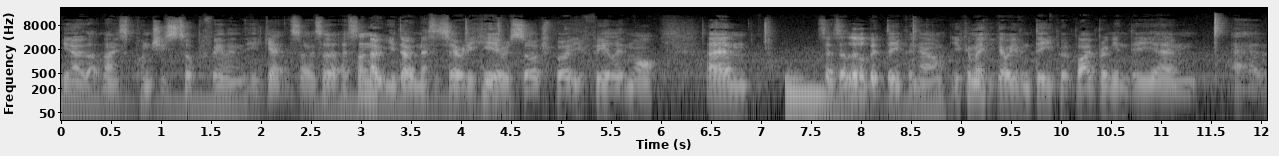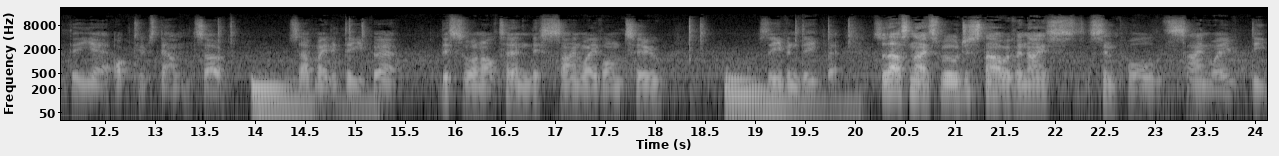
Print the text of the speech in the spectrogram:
you know that nice punchy sub feeling that you get. So it's a, it's a note you don't necessarily hear as such, but you feel it more. Um, so it's a little bit deeper now. You can make it go even deeper by bringing the um, uh, the uh, octaves down. So so I've made it deeper. This one I'll turn this sine wave on too. It's even deeper. So that's nice. We'll just start with a nice simple sine wave deep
